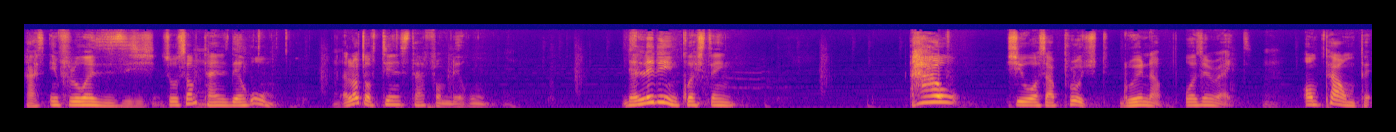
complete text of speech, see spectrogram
has influenced this decision. So sometimes the home, a lot of things start from the home. The lady in question, how she was approached growing up wasn't right. Mm. Umpe umpe.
